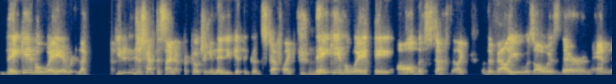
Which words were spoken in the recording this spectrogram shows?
they gave away like you didn't just have to sign up for coaching and then you get the good stuff. Like mm-hmm. they gave away all the stuff that, like the value was always there. And and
